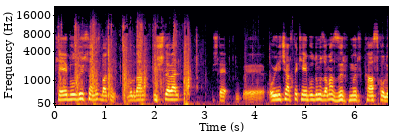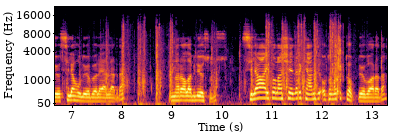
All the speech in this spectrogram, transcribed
K bulduysanız bakın buradan 3 level işte e, oyun içerisinde key bulduğunuz zaman zırh mır kask oluyor silah oluyor böyle yerlerde. Bunları alabiliyorsunuz. Silaha ait olan şeyleri kendi otomatik topluyor bu arada.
